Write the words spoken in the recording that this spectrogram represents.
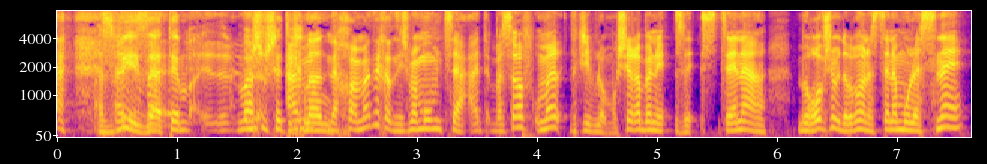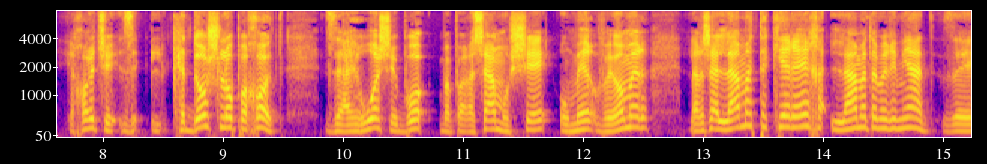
עזבי, זה אתם, משהו שתכננת. נכון, אמרתי לך, זה נשמע מומצא. בסוף, הוא אומר, תקשיב, לא, משה רבנו, זה סצנה, מרוב שמדברים על הסצנה מול הסנה, יכול להיות שזה קדוש לא פחות. זה האירוע שבו בפרשה משה אומר, ויאמר לרשע, למה תכה רעך? למה אתה מרים יד? זה,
